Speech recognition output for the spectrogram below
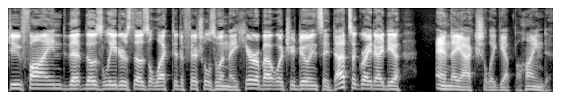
do you find that those leaders, those elected officials, when they hear about what you're doing, say, that's a great idea, and they actually get behind it?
